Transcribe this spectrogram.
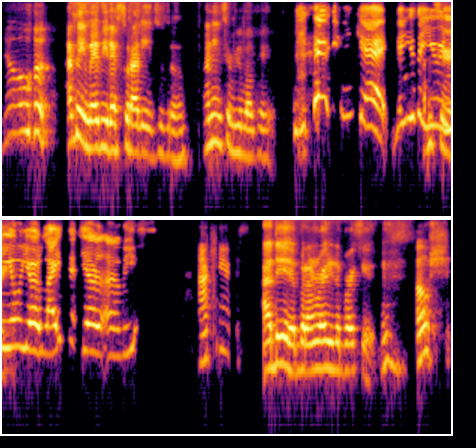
no. I think maybe that's what I need to do. I need to relocate. you can't. Then you say I'm you serious. renew your license, your uh, lease. I can't. I did, but I'm ready to break it. Oh, shit.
